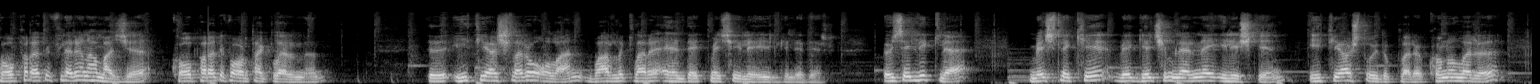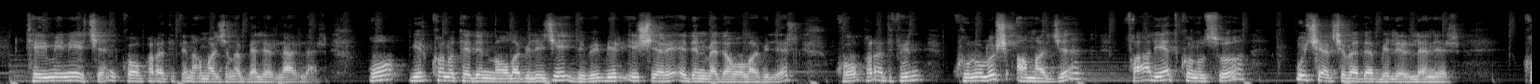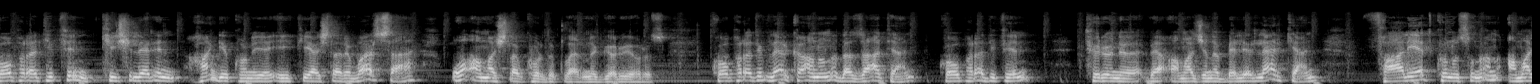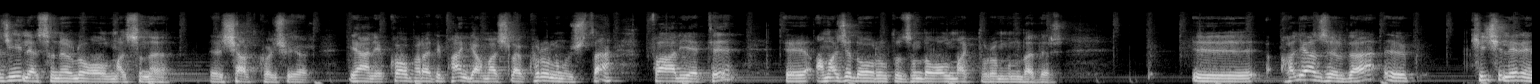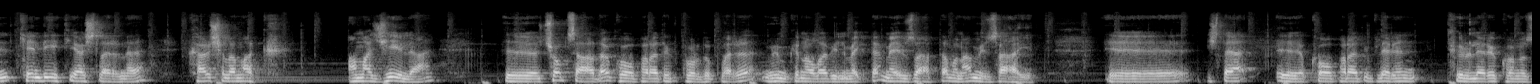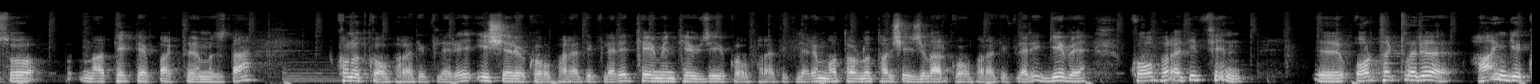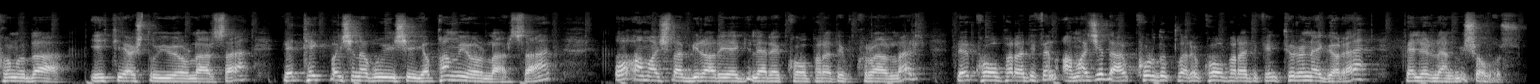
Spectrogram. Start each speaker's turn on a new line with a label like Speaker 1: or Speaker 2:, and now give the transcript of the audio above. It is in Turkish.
Speaker 1: Kooperatiflerin amacı kooperatif ortaklarının e, ihtiyaçları olan varlıkları elde etmesiyle ilgilidir. Özellikle mesleki ve geçimlerine ilişkin ihtiyaç duydukları konuları temini için kooperatifin amacını belirlerler. Bu bir konut edinme olabileceği gibi bir iş yeri edinme de olabilir. Kooperatifin kuruluş amacı, faaliyet konusu bu çerçevede belirlenir. Kooperatifin kişilerin hangi konuya ihtiyaçları varsa o amaçla kurduklarını görüyoruz. Kooperatifler kanunu da zaten kooperatifin türünü ve amacını belirlerken faaliyet konusunun amacıyla sınırlı olmasını e, şart koşuyor. Yani kooperatif hangi amaçla kurulmuşsa faaliyeti e, amacı doğrultusunda olmak durumundadır. E, hali hazırda e, kişilerin kendi ihtiyaçlarını karşılamak amacıyla e, çok sahada kooperatif kurdukları mümkün olabilmekte. Mevzuatta buna müsait. E, işte e, kooperatiflerin türleri konusuna tek tek baktığımızda konut kooperatifleri, iş yeri kooperatifleri, temin tevzi kooperatifleri, motorlu taşıyıcılar kooperatifleri gibi kooperatifin e, ortakları hangi konuda ihtiyaç duyuyorlarsa ve tek başına bu işi yapamıyorlarsa o amaçla bir araya gelerek kooperatif kurarlar ve kooperatifin amacı da kurdukları kooperatifin türüne göre belirlenmiş olur.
